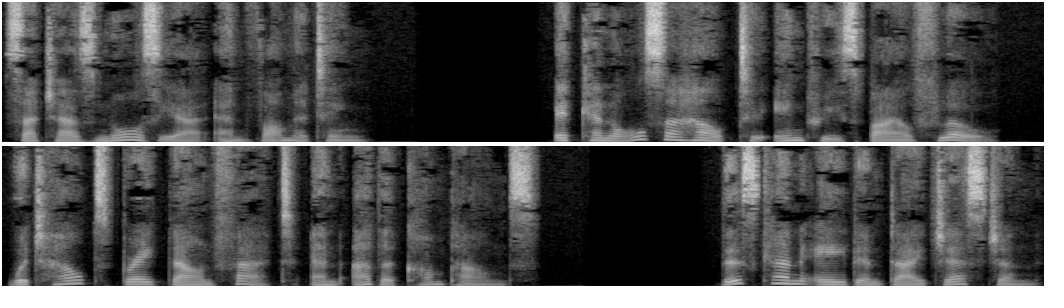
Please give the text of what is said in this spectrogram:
such as nausea and vomiting. It can also help to increase bile flow, which helps break down fat and other compounds. This can aid in digestion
